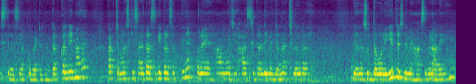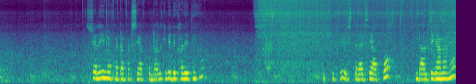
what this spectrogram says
इस तरह से आपको बैटर में डब कर लेना है। आप चम्मच की सहायता से भी कर सकते हैं, पर हाँ मुझे हाथ से डालने में ज़्यादा अच्छा लग रहा है। ज़्यादा सुविधा हो रही है तो इसलिए मैं हाथ से बना रही हूँ। चलिए, मैं फटाफट से आपको डाल के भी दिखा देती हूँ। इस तरह से आपको डालते जाना है।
